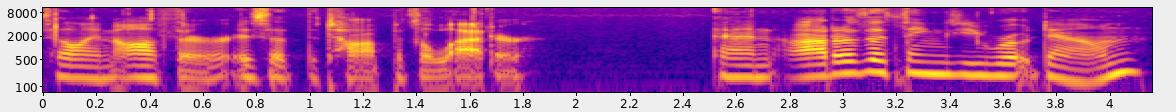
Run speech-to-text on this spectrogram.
selling author is at the top of the ladder. And out of the things you wrote down,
